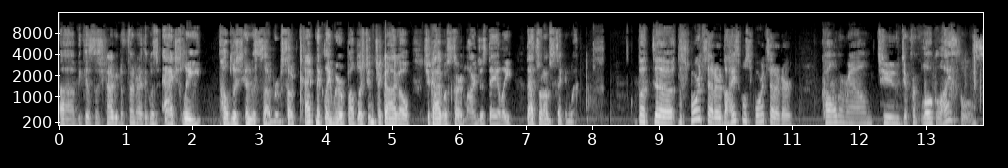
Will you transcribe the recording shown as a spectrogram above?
uh, because the Chicago Defender, I think, was actually published in the suburbs. So technically, we were published in Chicago, Chicago's third largest daily. That's what I'm sticking with. But uh, the sports editor, the high school sports editor, called around to different local high schools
